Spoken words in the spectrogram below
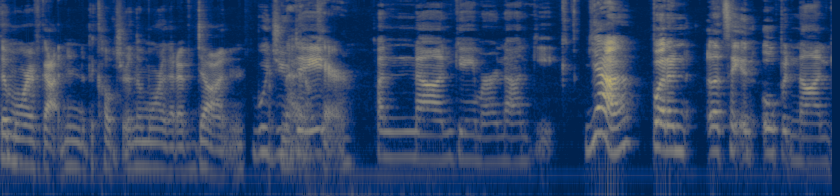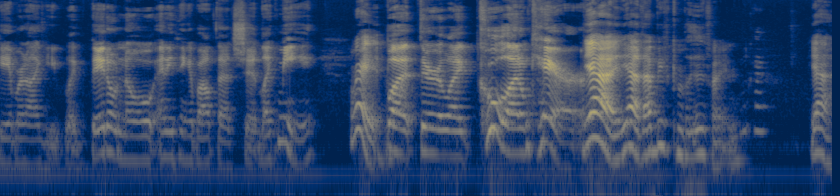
The more I've gotten into the culture and the more that I've done, Would you I date a non-gamer, non-geek? Yeah, But an let's say an open non-gamer, non-geek, like they don't know anything about that shit, like me. right. But they're like, cool, I don't care. Yeah, yeah, that'd be completely fine. Okay. Yeah,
